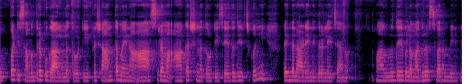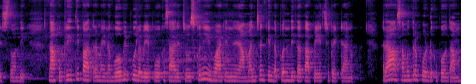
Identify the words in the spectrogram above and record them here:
ఉప్పటి సముద్రపు గాలులతోటి ప్రశాంతమైన ఆశ్రమ ఆకర్షణతోటి సేద తీర్చుకొని పెందలాడే నిద్రలేచాను. మా గురుదేవుల మధుర స్వరం వినిపిస్తోంది. నాకు ప్రీతిపాత్రమైన గోబిపూల వైపు ఒకసారి చూసుకుని వాటిని ఆ మంచం కింద పొందికగా పేర్చి పెట్టాను రా సముద్రపు ఒడ్డుకు పోదాం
